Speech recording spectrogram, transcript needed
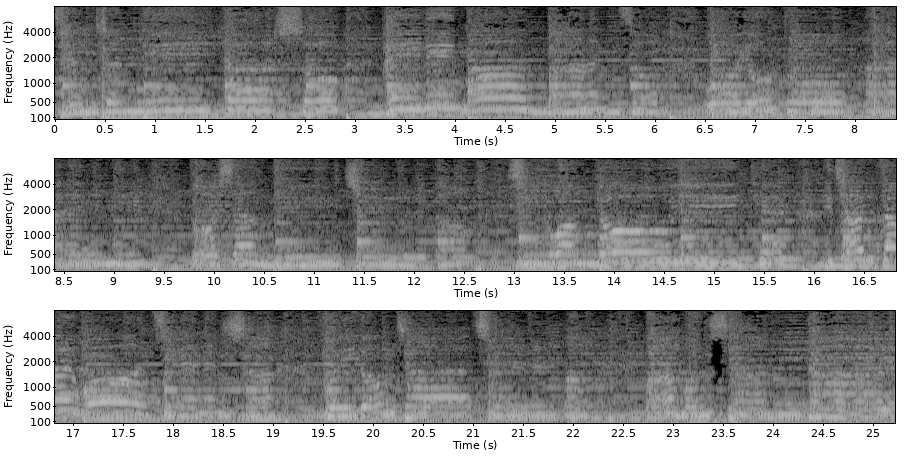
牵着你的手，陪你慢慢走。我有多，想你知道。希望有一天，你站在我肩上，挥动着翅膀，把梦想打量。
